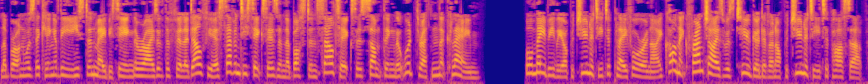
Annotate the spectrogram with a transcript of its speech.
LeBron was the king of the East and maybe seeing the rise of the Philadelphia 76ers and the Boston Celtics as something that would threaten that claim. Or maybe the opportunity to play for an iconic franchise was too good of an opportunity to pass up.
